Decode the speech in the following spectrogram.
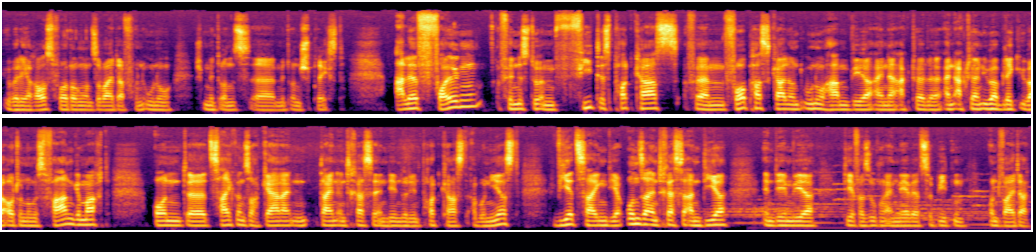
über die Herausforderungen und so weiter von UNO mit uns, äh, mit uns sprichst. Alle Folgen findest du im Feed des Podcasts. Ähm, vor Pascal und UNO haben wir eine aktuelle, einen aktuellen Überblick über autonomes Fahren gemacht und äh, zeig uns auch gerne dein Interesse, indem du den Podcast abonnierst. Wir zeigen dir unser Interesse an dir, indem wir dir versuchen, einen Mehrwert zu bieten und weiter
